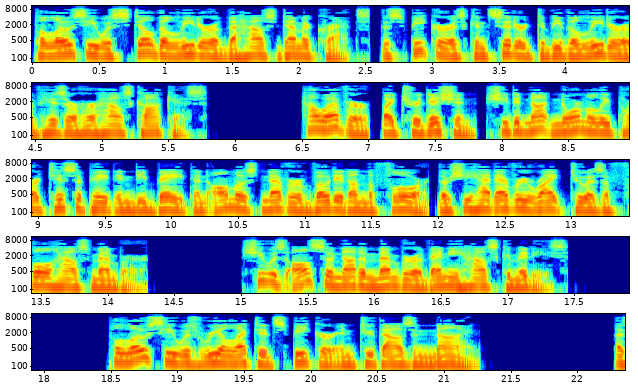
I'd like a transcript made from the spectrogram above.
Pelosi was still the leader of the House Democrats. The Speaker is considered to be the leader of his or her House caucus. However, by tradition, she did not normally participate in debate and almost never voted on the floor though she had every right to as a full House member. She was also not a member of any House committees. Pelosi was re-elected Speaker in 2009. A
